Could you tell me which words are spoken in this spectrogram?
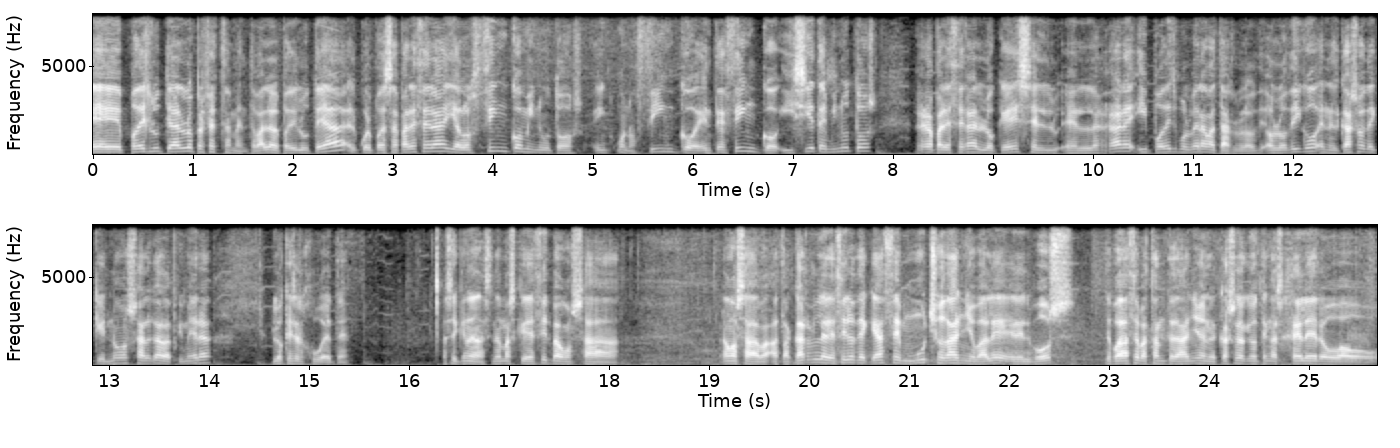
eh, podéis lootearlo perfectamente, ¿vale? Lo podéis lootear, el cuerpo desaparecerá y a los 5 minutos, bueno, 5, entre 5 y 7 minutos reaparecerá lo que es el, rare y podéis volver a matarlo. Os lo digo en el caso de que no salga la primera lo que es el juguete. Así que nada, sin nada más que decir, vamos a... Vamos a atacarle, deciros de que hace mucho daño, ¿vale? El boss te puede hacer bastante daño en el caso de que no tengas healer o,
